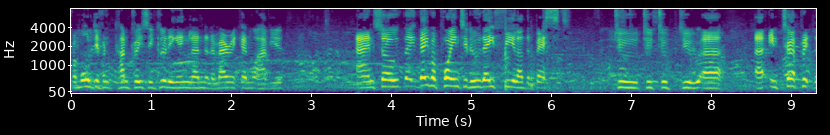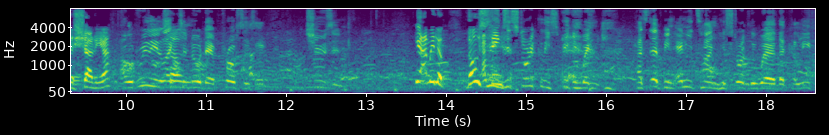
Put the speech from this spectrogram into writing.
from all different countries, including England and America and what have you. And so they, they've appointed who they feel are the best to, to, to, to uh, uh, interpret the Sharia. I would really like So- to know their process of choosing. Yeah, I mean, look, those I mean, things. historically speaking, when has there been any time historically where the caliph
